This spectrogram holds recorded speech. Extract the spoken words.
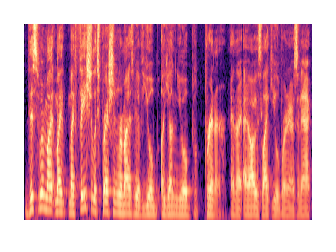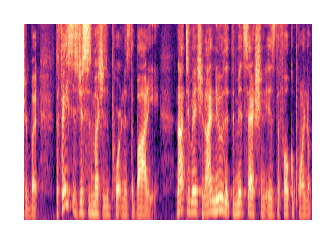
This remi- my, my facial expression reminds me of Yul, a young Yul Brynner, and I, I always like Yul Brynner as an actor. But the face is just as much as important as the body. Not to mention, I knew that the midsection is the focal point of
